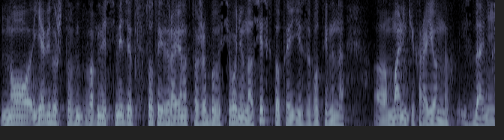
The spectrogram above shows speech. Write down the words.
Но я видел, что во «Вместе медиа» кто-то из районов тоже был. Сегодня у нас есть кто-то из вот именно маленьких районных изданий?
